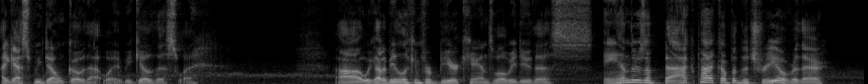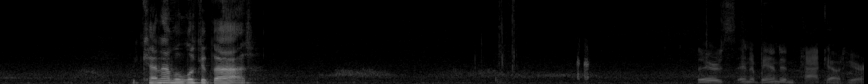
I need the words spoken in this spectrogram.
I guess we don't go that way. We go this way. Uh, we got to be looking for beer cans while we do this. And there's a backpack up in the tree over there. We can have a look at that. There's an abandoned pack out here.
